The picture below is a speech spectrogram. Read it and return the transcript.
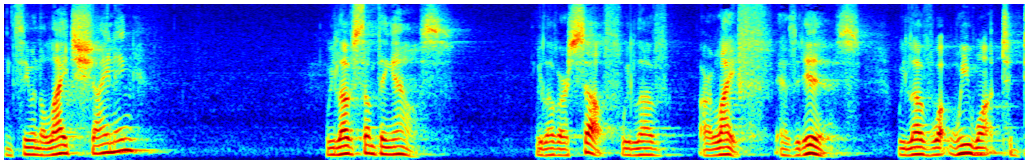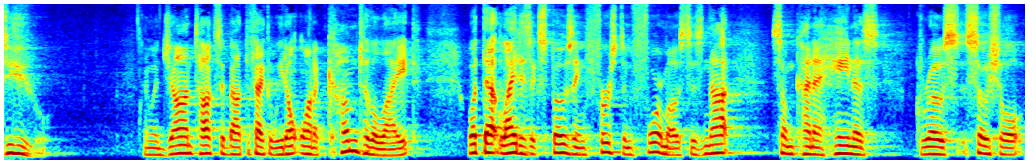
and see, when the light's shining, we love something else. We love ourself. We love our life as it is. We love what we want to do. And when John talks about the fact that we don't want to come to the light, what that light is exposing first and foremost is not some kind of heinous, gross social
